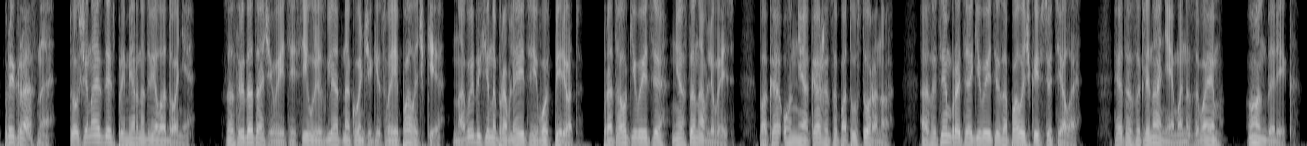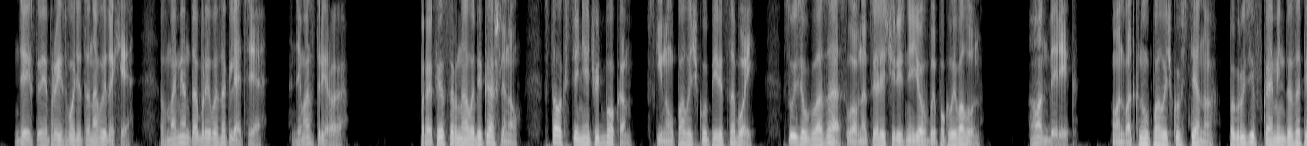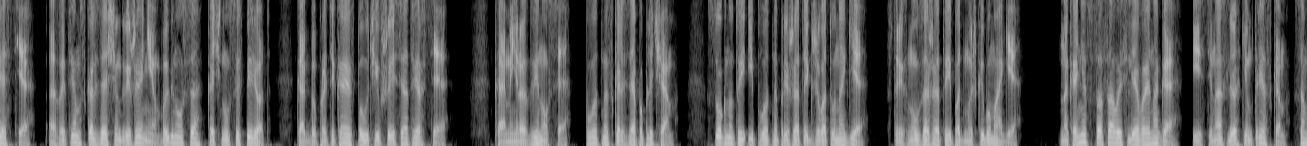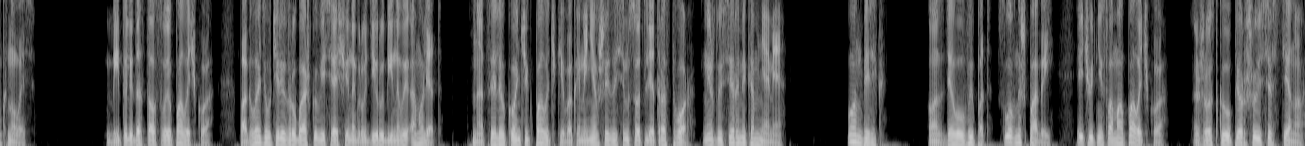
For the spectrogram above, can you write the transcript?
Прекрасно. Толщина здесь примерно две ладони. Сосредотачиваете силу и взгляд на кончике своей палочки, на выдохе направляете его вперед. Проталкиваете, не останавливаясь, пока он не окажется по ту сторону, а затем протягиваете за палочкой все тело. Это заклинание мы называем «Онберик». Действие производится на выдохе, в момент обрыва заклятия. Демонстрирую. Профессор Налаби кашлянул, встал к стене чуть боком, вскинул палочку перед собой, сузил глаза, словно целясь через нее в выпуклый валун. «Онберик». Он воткнул палочку в стену, погрузив в камень до запястья, а затем скользящим движением выгнулся, качнулся вперед, как бы протекая в получившееся отверстие. Камень раздвинулся, плотно скользя по плечам. Согнутый и плотно прижатый к животу ноге, встряхнул зажатые под мышкой бумаги. Наконец всосалась левая нога, и стена с легким треском сомкнулась. Битали достал свою палочку, погладил через рубашку висящий на груди рубиновый амулет, нацелил кончик палочки в окаменевший за 700 лет раствор между серыми камнями. «Он берег», он сделал выпад, словно шпагой, и чуть не сломал палочку, жестко упершуюся в стену.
